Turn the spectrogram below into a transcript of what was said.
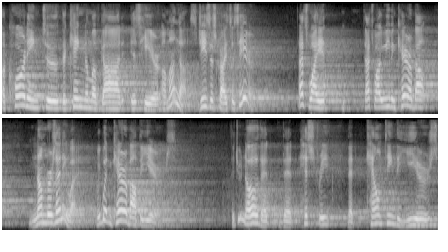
according to the kingdom of God is here among us. Jesus Christ is here. That's why it, that's why we even care about numbers anyway. We wouldn't care about the years. Did you know that, that history, that counting the years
